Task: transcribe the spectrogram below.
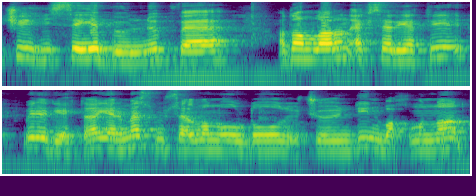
iki hissəyə bölünüb və adamların əksəriyyəti belə deyək də, yəni məhz müsəlman olduğu üçün din baxımından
